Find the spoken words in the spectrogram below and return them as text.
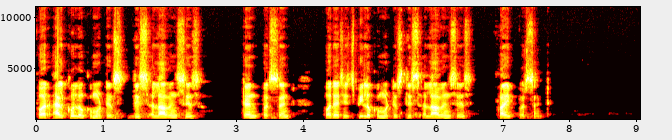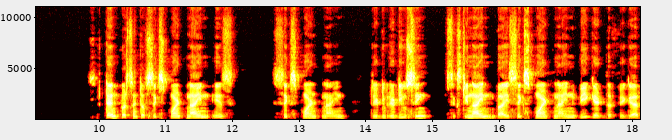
For ALCO locomotives, this allowance is 10%. For HHP locomotives, this allowance is 5%. 10% of 6.9 is 6.9. Reducing 69 by 6.9 we get the figure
